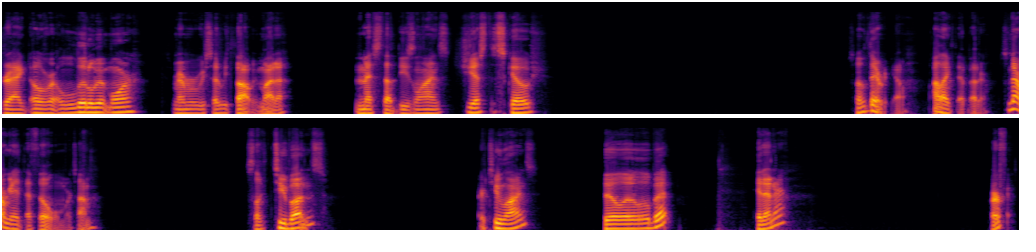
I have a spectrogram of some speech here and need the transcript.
dragged over a little bit more. Remember we said we thought we might have messed up these lines just a skosh. So there we go. I like that better. So now we're going to hit that fill one more time. Select two buttons, or two lines. Fill it a little bit. Hit enter. Perfect.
